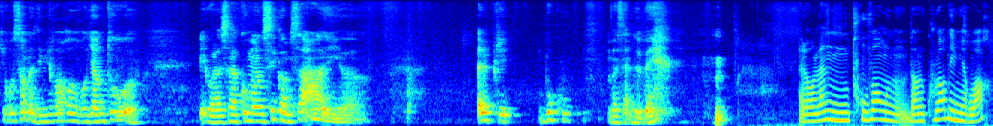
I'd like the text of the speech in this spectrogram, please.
qui ressemblent à des miroirs orientaux. Euh. et voilà, ça a commencé comme ça et elle plaît beaucoup, ma salle de bain. Alors là, nous nous trouvons dans le couloir des miroirs.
